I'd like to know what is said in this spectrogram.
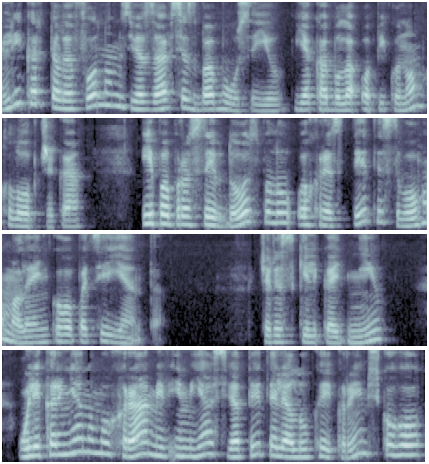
Лікар телефоном зв'язався з бабусею, яка була опікуном хлопчика, і попросив дозволу охрестити свого маленького пацієнта. Через кілька днів у лікарняному храмі в ім'я святителя Луки Кримського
